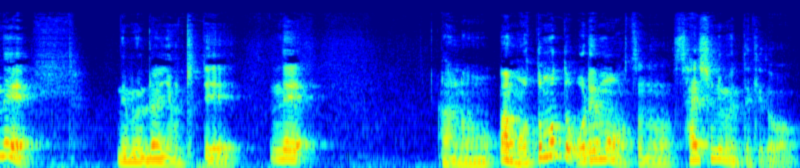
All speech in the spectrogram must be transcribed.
で、眠るライオン来て、で、あの、まあもともと俺もその、最初にも言ったけど、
